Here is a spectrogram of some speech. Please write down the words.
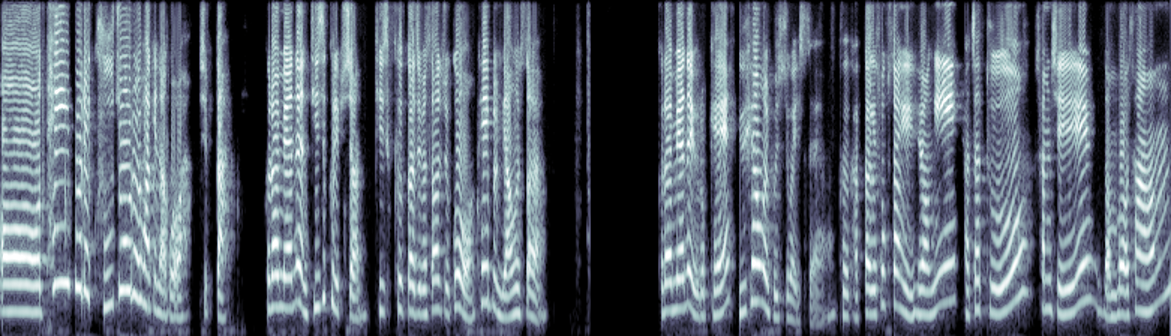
어, 테이블의 구조를 확인하고 싶다. 그러면은 디스크립션, 디스크까지만 써주고 테이블 명을 써요. 그러면은 이렇게 유형을 볼 수가 있어요. 그 각각의 속성의 유형이 가차2 30, 넘버 3,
